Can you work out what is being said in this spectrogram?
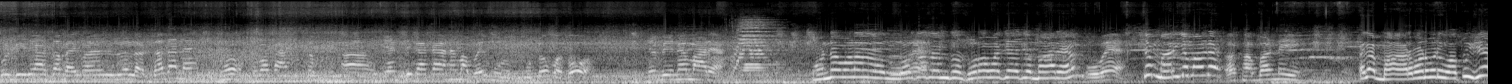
કોઈ બે જણા હતા બાઈક વાળા લડતા હતા ને. હા. જયંતિ કાકા અને મારા ભાઈ મોટો ભગો. તે બેને માર્યા. હોન્ડા વાળા લોકો તને છોડાવવા જાય એટલે મારે એમ? ઓવે. કેમ મારી ગયા મારે ખબર નહીં. એટલે મારવાનું વળી હોતું છે?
